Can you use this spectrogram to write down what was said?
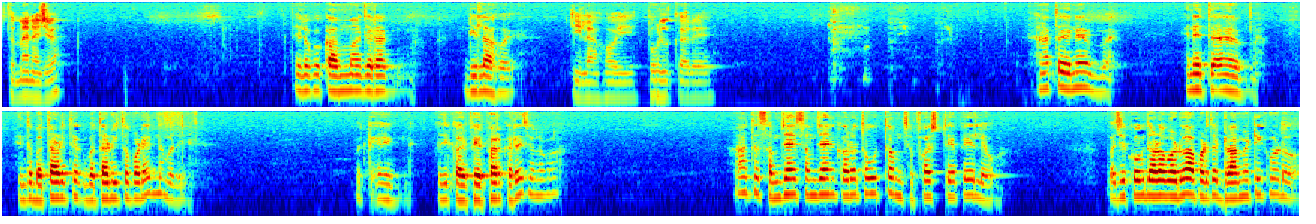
ધ મેનેજર તે લોકો કામમાં જરાક ઢીલા હોય. ઢીલા હોય ભૂલ કરે. હા તો એને એને એને તો બતાડ્યું તો બતાડવી તો પડે જ ને બધી. પછી ફેરફાર કરે છે લોકો? હા તો સમજાય સમજાઈને કરો તો ઉત્તમ છે. ફર્સ્ટ સ્ટેપ એ લેવો. પછી કોઈક દાડો વડવા પડે તો ડ્રામેટિક વડો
